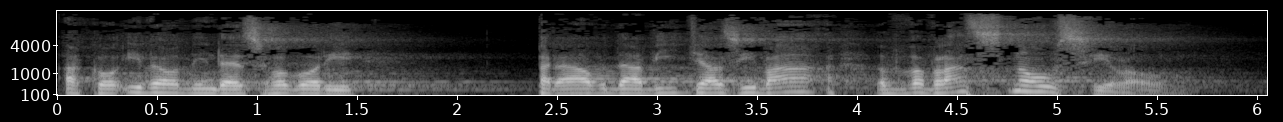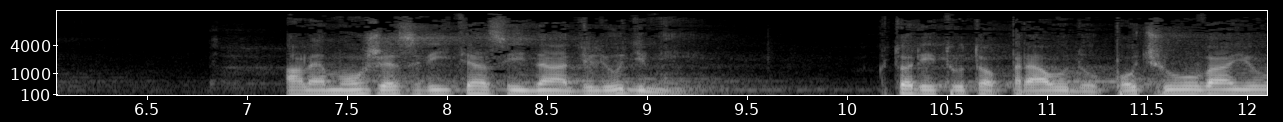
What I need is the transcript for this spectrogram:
Ako Iveodindes hovorí, pravda výťazí vlastnou silou, ale môže zvíťaziť nad ľuďmi, ktorí túto pravdu počúvajú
